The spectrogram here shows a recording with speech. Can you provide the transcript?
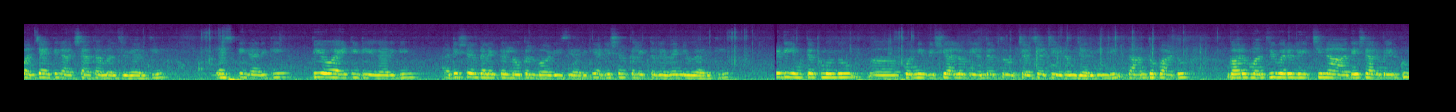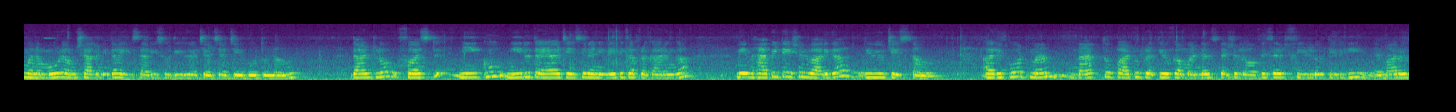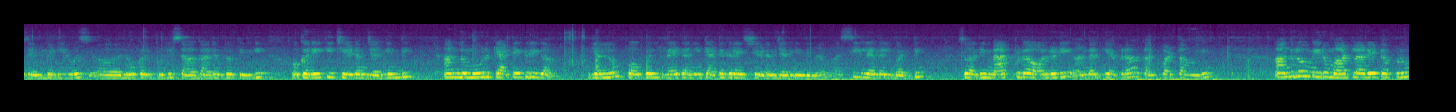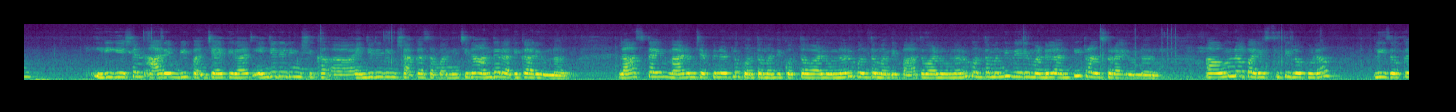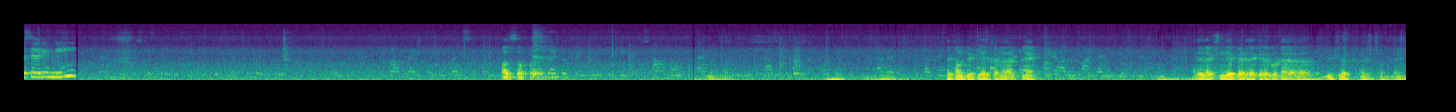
పంచాయతీ గౌరవ పంచాయతీరాజ్ శాఖ మంత్రి గారికి ఎస్పీ గారికి పిఓఐటిడిఏ గారికి అడిషనల్ కలెక్టర్ లోకల్ బాడీస్ గారికి అడిషనల్ కలెక్టర్ రెవెన్యూ గారికి. ఆల్రెడీ ఇంతకుముందు కొన్ని విషయాల్లో మీ అందరితో చర్చ చేయడం జరిగింది. దాంతోపాటు గౌరవ మంత్రివర్యులు ఇచ్చిన ఆదేశాల మేరకు మనం మూడు అంశాల మీద ఈసారి సుదీర్ఘ చర్చ చేయబోతున్నాము. దాంట్లో ఫస్ట్ మీకు మీరు తయారు చేసిన నివేదిక ప్రకారంగా మేము హ్యాబిటేషన్ వారిగా రివ్యూ చేస్తాము. ఆ రిపోర్ట్ మ్యామ్ మ్యాప్తో పాటు ప్రతి ఒక్క మండల్ స్పెషల్ ఆఫీసర్ ఫీల్డ్లో తిరిగి ఎంఆర్ఓస్ ఎంపీడీఓస్ లోకల్ పోలీస్ సహకారంతో తిరిగి ఒక రేఖీ చేయడం జరిగింది. అందులో మూడు కేటగిరీగా ఎల్లో పర్పుల్ రెడ్ అని కేటగరైజ్ చేయడం జరిగింది మ్యామ్. ఆ సీ లెవెల్ బట్టి. సో అది మ్యాప్ కూడా ఆల్రెడీ అందరికీ అక్కడ కనపడతా ఉంది. అందులో మీరు మాట్లాడేటప్పుడు ఇరిగేషన్ ఆర్ఎంబి పంచాయతీరాజ్ ఇంజనీరింగ్ శాఖ ఇంజనీరింగ్ శాఖ సంబంధించిన అందరు అధికారి ఉన్నారు. లాస్ట్ టైం మేడం చెప్పినట్లు కొంతమంది కొత్త వాళ్ళు ఉన్నారు కొంతమంది పాత వాళ్ళు ఉన్నారు కొంతమంది వేరే మండలానికి ట్రాన్స్ఫర్ అయి ఉన్నారు. ఆ ఉన్న పరిస్థితిలో కూడా ప్లీజ్ ఒక్కసారి మీ కంప్లీట్ చేస్తాడు అట్లే అదే లక్ష్మీదేవిపేట దగ్గర కూడా బిట్ వర్క్ నడుస్తుంది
